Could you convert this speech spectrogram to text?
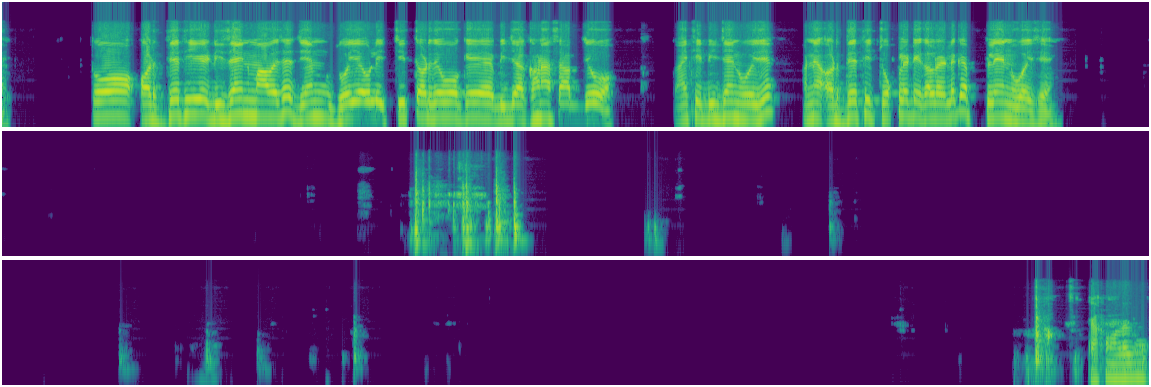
તો અડધેથી ડિઝાઇનમાં આવે છે. જેમ જોઈએ ઓલી ચિત્તળ જેવો કે બીજા ઘણા સાપ જેવો, અહીંથી ડિઝાઇન હોય છે અને અડધેથી ચોકલેટી કલર એટલે કે પ્લેન હોય છે. ઢાંકણું લાગુ.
